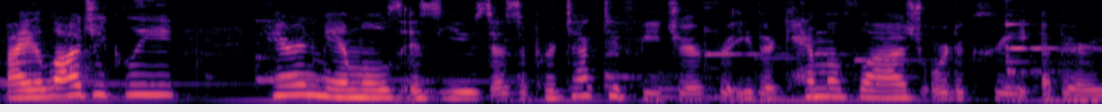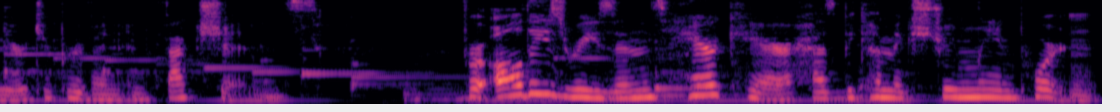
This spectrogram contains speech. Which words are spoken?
Biologically, hair in mammals is used as a protective feature for either camouflage or to create a barrier to prevent infections. For all these reasons, hair care has become extremely important,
